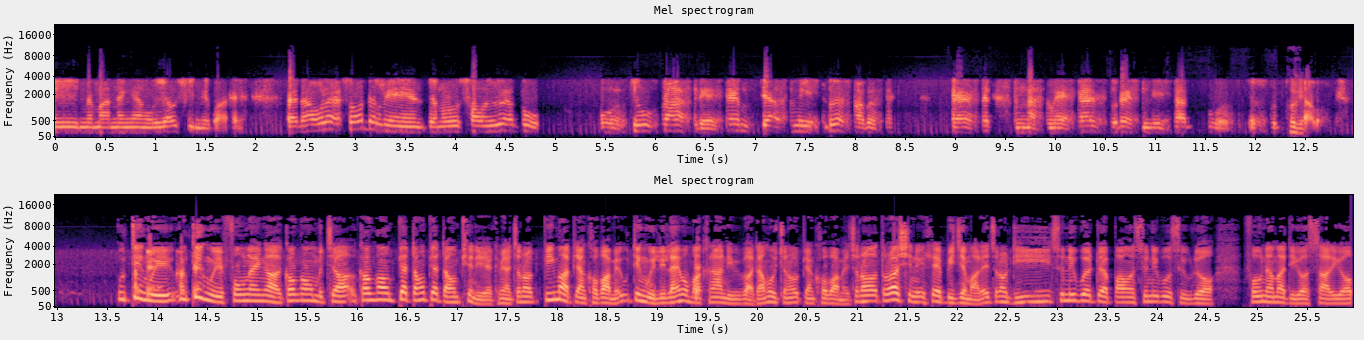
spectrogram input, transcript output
ဒီမြန်မာနိုင်ငံကိုရောက်ရှိနေပါတယ်အဲဒါကိုလည်းအစောတလင်ကျွန်တော်တို့ဆောင်ရွက်ဖို့ဟိုကျိုးကားတယ်အမ်ဂျာမီတို့ပါပဲအဲနာမည်အဲဆိုတဲ့နေရာကိုဟုတ်ကဲ့ ဦးတင်ငွေဦးတင်ငွေဖုန်းလိုင်းကကောင်းကောင်းမကြောက်ကောင်းကောင်းပြတ်တောင်းပြတ်တောင်းဖြစ်နေတယ်ခင်ဗျာကျွန်တော်ပြီးမှပြန်ခေါ်ပါမယ်ဦးတင်ငွေလေးလိုင်းပေါ်မှာခဏနေပြီပါဒါမှမဟုတ်ကျွန်တော်ပြန်ခေါ်ပါမယ်ကျွန်တော်တို့ရှင်တွေလှည့်ပြီးကြပါလေကျွန်တော်ဒီဆွေးနွေးပွဲအတွက်ပေါင်းဆွေးနွေးဖို့ဆိုပြီးတော့ဖုန်းနံပါတ်တွေရောစာတွေရော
